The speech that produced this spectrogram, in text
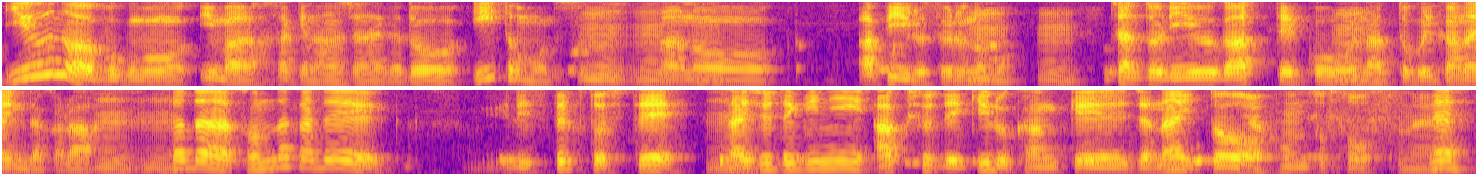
言うのは僕も今さっきの話じゃないけどいいと思うんですよ、うんうんうん。あのアピールするのも、うんうん。ちゃんと理由があってこう、うん。納得いかないんだから、うんうん。ただその中でリスペクトしてうん。最終的に握手できる関係じゃないいと、や本当そうっすね。ね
